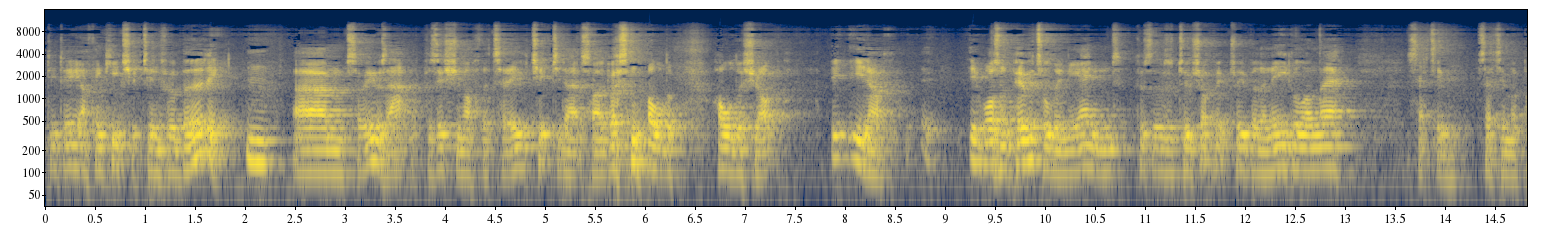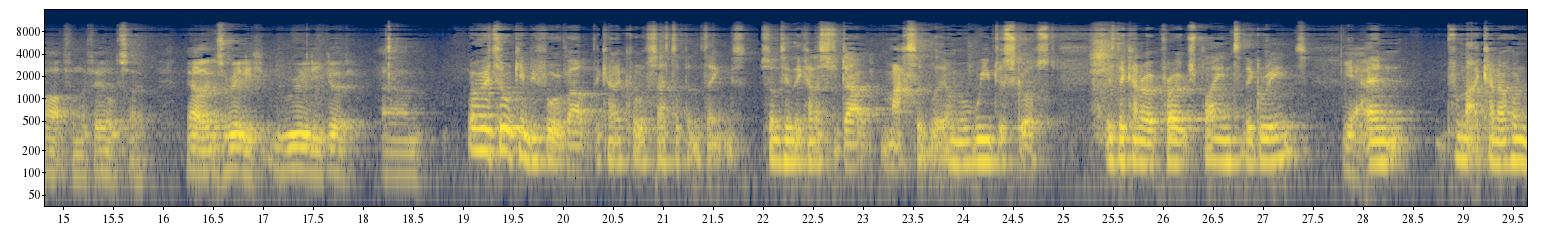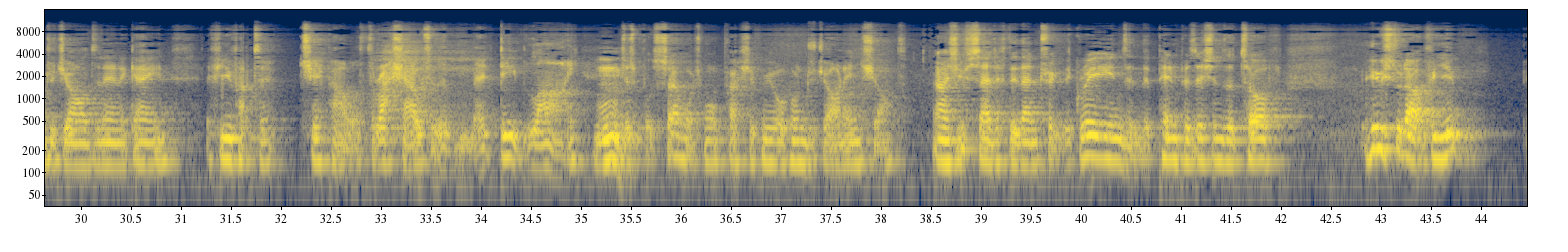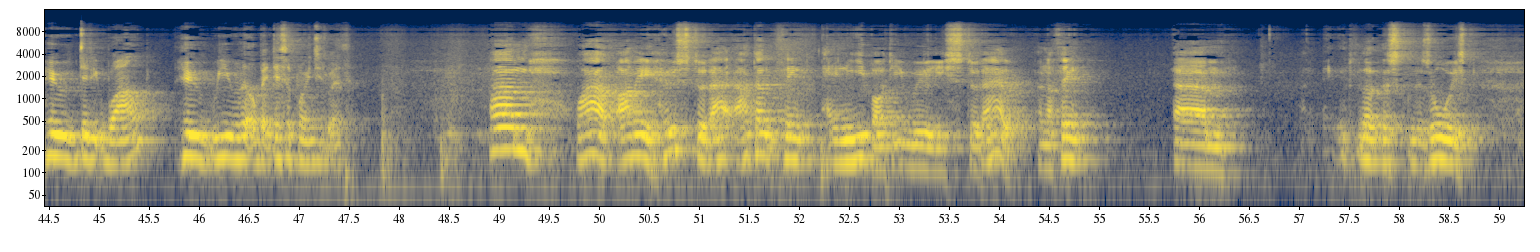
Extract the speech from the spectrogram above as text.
did he? I think he chipped in for a birdie. Mm. Um, so he was out of position off the tee, chipped it out sideways and hold a, hold a shot. It, you know, it, it wasn't pivotal in the end because there was a two-shot victory, but an eagle on there set him set him apart from the field. So yeah, it was really really good. Um, when we were talking before about the kind of course setup and things, something that kind of stood out massively and we've discussed is the kind of approach playing to the greens. Yeah. And from that kind of 100 yards and in again, if you've had to chip out or thrash out a, a deep lie, mm. it just puts so much more pressure from your 100 yard in shot. And as you've said, if they then trick the greens and the pin positions are tough, who stood out for you? Who did it well? Who were you a little bit disappointed with? Um, wow, I mean, who stood out? I don't think anybody really stood out. And I think, um, look, there's, there's always a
